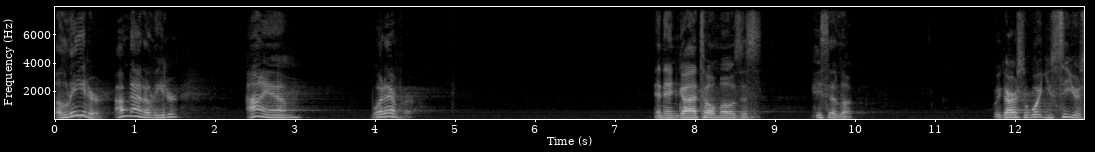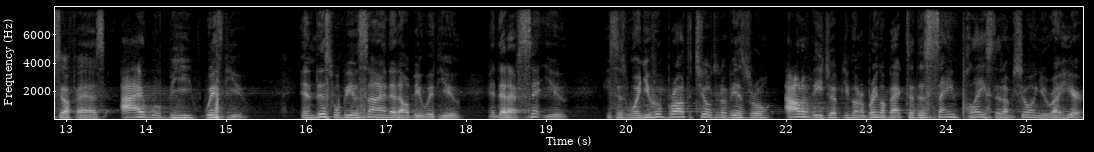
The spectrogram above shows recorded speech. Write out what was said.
a leader. I'm not a leader, I am whatever. And then God told Moses, He said, Look, regardless of what you see yourself as, I will be with you. And this will be a sign that I'll be with you and that I've sent you. He says, When you have brought the children of Israel out of Egypt, you're going to bring them back to this same place that I'm showing you right here.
